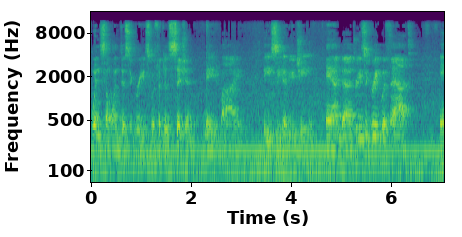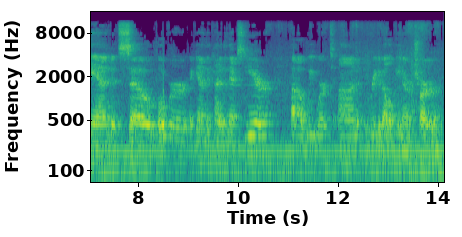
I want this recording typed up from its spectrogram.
when someone disagrees with a decision made by the CWG. And uh, Dries agreed with that. And so over, again, the kind of the next year, uh, we worked on redeveloping our charter.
